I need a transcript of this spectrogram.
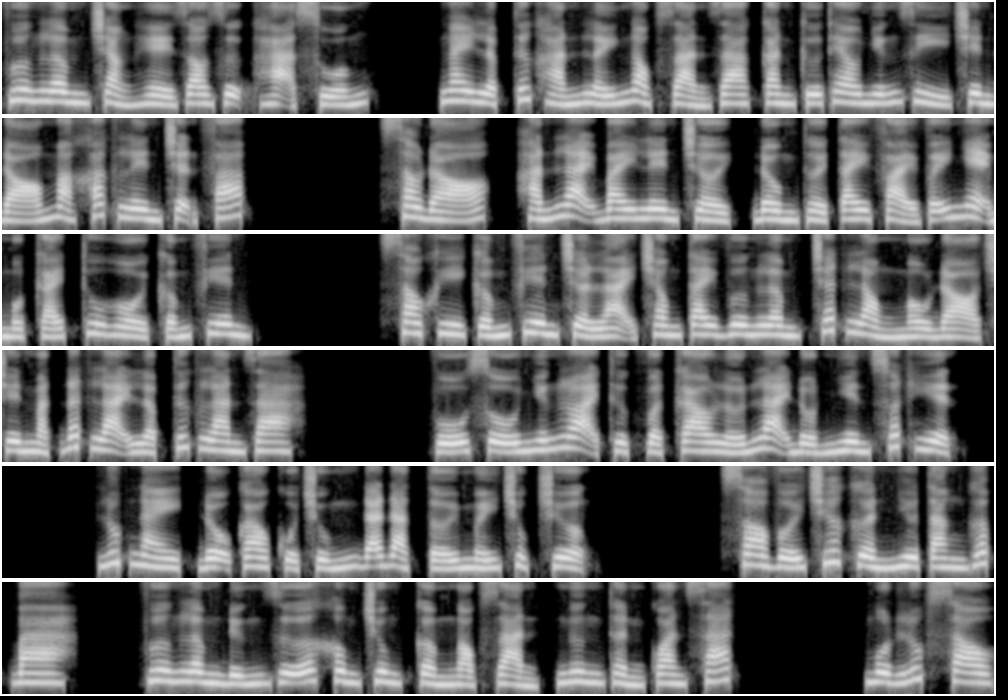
Vương Lâm chẳng hề do dự hạ xuống, ngay lập tức hắn lấy ngọc giản ra căn cứ theo những gì trên đó mà khắc lên trận pháp. Sau đó, hắn lại bay lên trời, đồng thời tay phải vẫy nhẹ một cái thu hồi cấm phiên. Sau khi cấm phiên trở lại trong tay Vương Lâm, chất lỏng màu đỏ trên mặt đất lại lập tức lan ra. Vô số những loại thực vật cao lớn lại đột nhiên xuất hiện. Lúc này, độ cao của chúng đã đạt tới mấy chục trượng. So với trước gần như tăng gấp 3, Vương Lâm đứng giữa không trung cầm ngọc giản, ngưng thần quan sát. Một lúc sau,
